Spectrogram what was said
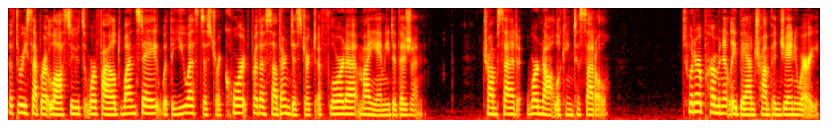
The three separate lawsuits were filed Wednesday with the U.S. District Court for the Southern District of Florida, Miami Division. Trump said, We're not looking to settle. Twitter permanently banned Trump in January.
